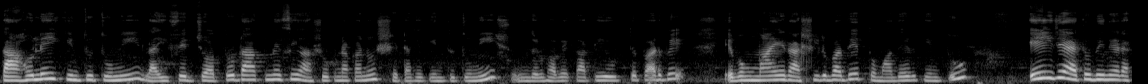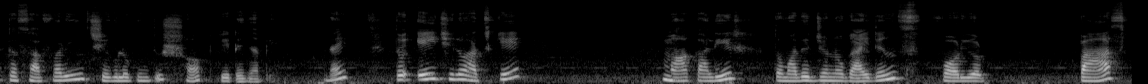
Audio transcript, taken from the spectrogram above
তাহলেই কিন্তু তুমি লাইফের যত ডার্কনেসই আসুক না কেন, সেটাকে কিন্তু তুমি সুন্দরভাবে কাটিয়ে উঠতে পারবে এবং মায়ের আশীর্বাদে তোমাদের কিন্তু এই যে এতদিনের একটা সাফারিং সেগুলো কিন্তু সব কেটে যাবে রাইট তো এই ছিল আজকে মা কালীর তোমাদের জন্য guidance for your past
